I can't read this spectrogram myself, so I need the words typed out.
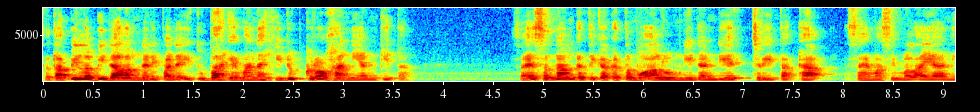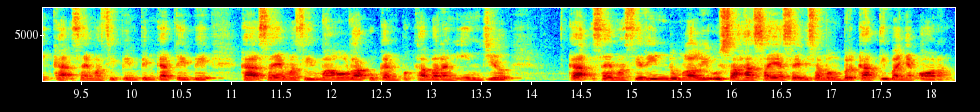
Tetapi lebih dalam daripada itu, bagaimana hidup kerohanian kita? Saya senang ketika ketemu alumni dan dia cerita, "Kak, saya masih melayani, Kak, saya masih pimpin KTB, Kak, saya masih mau lakukan pekabaran Injil, Kak, saya masih rindu melalui usaha saya, saya bisa memberkati banyak orang."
